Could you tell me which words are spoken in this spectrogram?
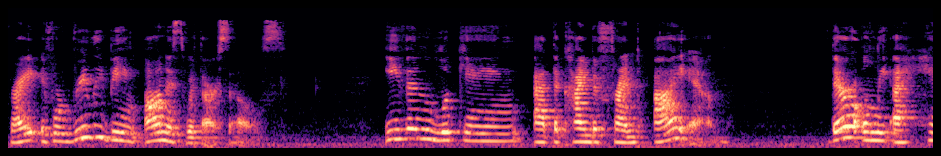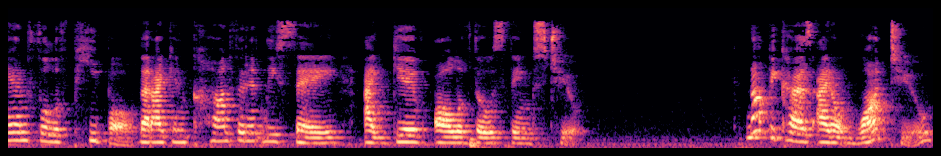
right? If we're really being honest with ourselves, even looking at the kind of friend I am, there are only a handful of people that I can confidently say I give all of those things to. Not because I don't want to,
